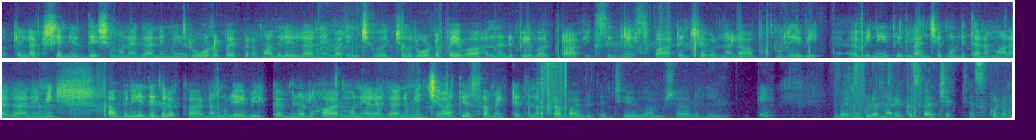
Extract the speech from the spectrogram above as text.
ఒకే లక్ష్య నిర్దేశం అనగానేమి రోడ్డుపై ప్రమాదాలు ఎలా నివారించవచ్చు రోడ్డుపై వాహనం నడిపేవారు ట్రాఫిక్ సిగ్నల్స్ పాటించడం వలన లాభములేవి అవినీతి లంచగుండితనం అనగానేమి అవినీతి గల కారణములేవి కమ్యూనల్ హార్మోని అనగానేమి జాతీయ సమైక్యతను ప్రభావితం చేయు అంశాలు ఏవి ఓకే. ఇవన్నీ కూడా మరొకసారి చెక్ చేసుకోవడం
